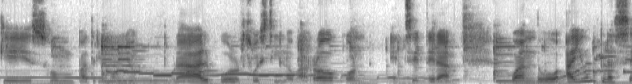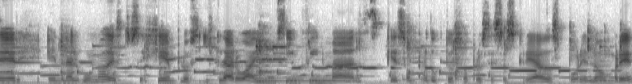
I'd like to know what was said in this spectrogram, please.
que son patrimonio cultural por su estilo barroco, etc. Cuando hay un placer en alguno de estos ejemplos, y claro, hay un sinfín más que son productos o procesos creados por el hombre,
